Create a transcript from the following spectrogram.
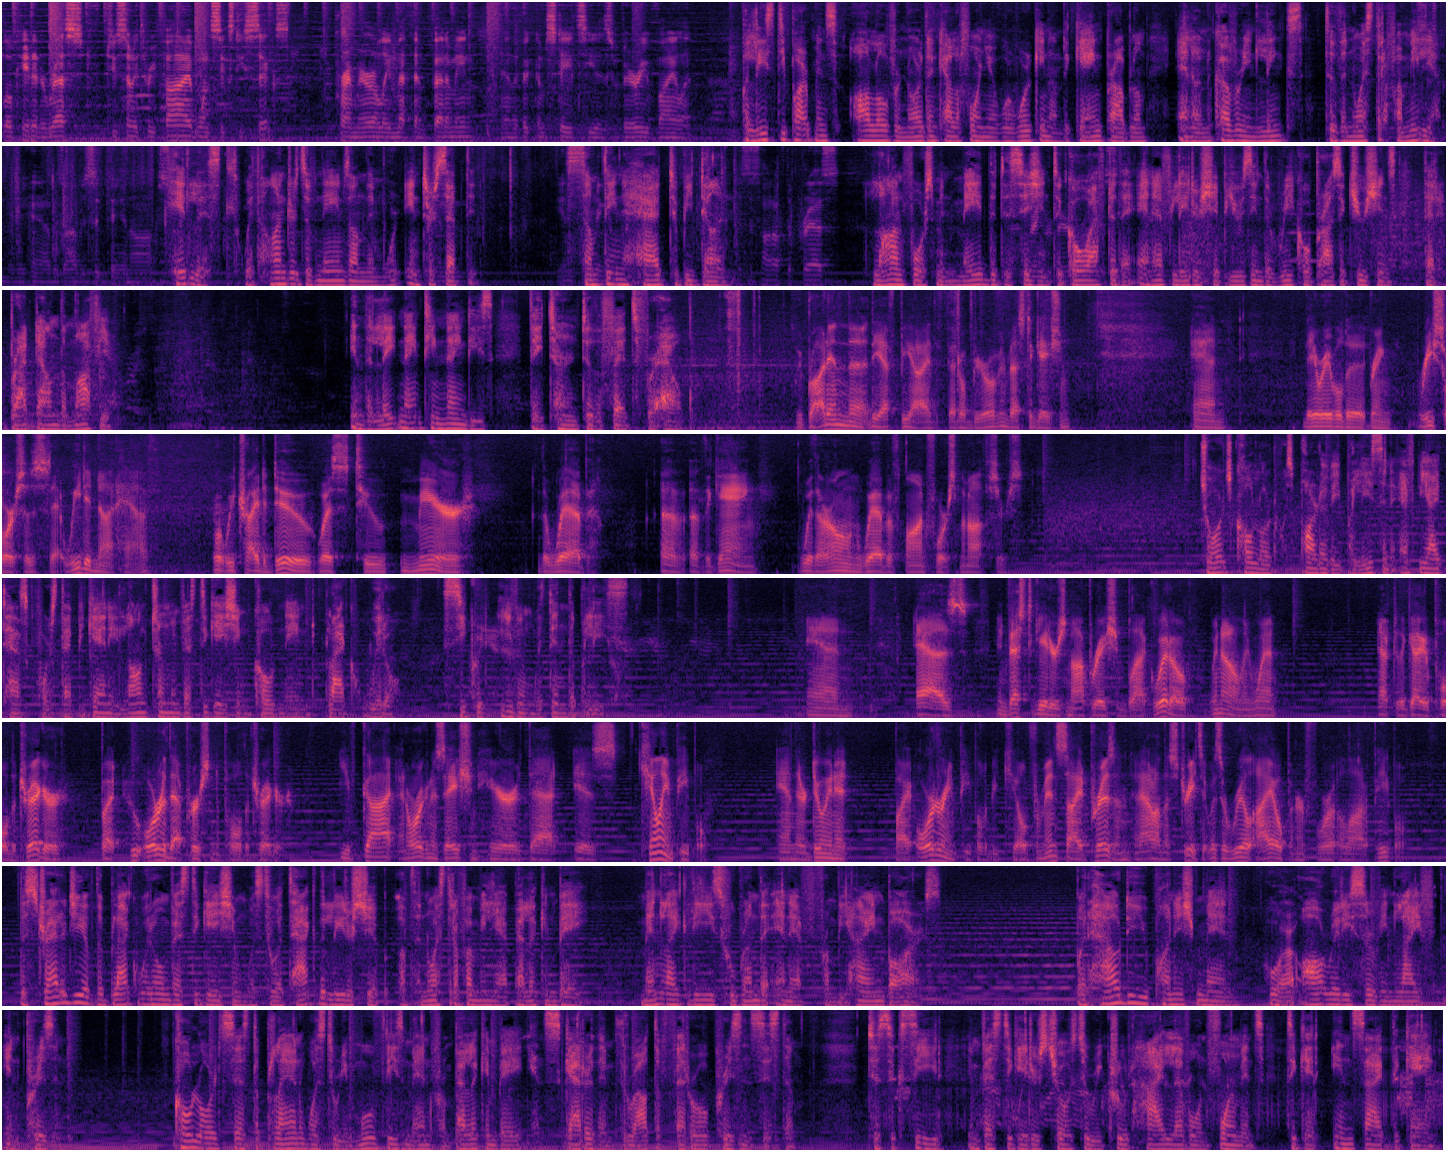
located arrest 273.5, 166, primarily methamphetamine, and the victim states he is very violent. Police departments all over Northern California were working on the gang problem and uncovering links to the Nuestra Familia. Hit lists with hundreds of names on them were intercepted. Something had to be done. Law enforcement made the decision to go after the NF leadership using the RICO prosecutions that had brought down the mafia. In the late 1990s, they turned to the feds for help. We brought in the, the FBI, the Federal Bureau of Investigation, and they were able to bring resources that we did not have. What we tried to do was to mirror the web of, of the gang with our own web of law enforcement officers. George Colord was part of a police and FBI task force that began a long term investigation codenamed Black Widow, secret even within the police. And as investigators in Operation Black Widow, we not only went after the guy who pulled the trigger, but who ordered that person to pull the trigger. You've got an organization here that is killing people, and they're doing it by ordering people to be killed from inside prison and out on the streets. It was a real eye opener for a lot of people. The strategy of the Black Widow investigation was to attack the leadership of the Nuestra Familia at Pelican Bay, men like these who run the NF from behind bars. But how do you punish men who are already serving life in prison? Colord says the plan was to remove these men from Pelican Bay and scatter them throughout the federal prison system. To succeed, investigators chose to recruit high level informants to get inside the gang.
